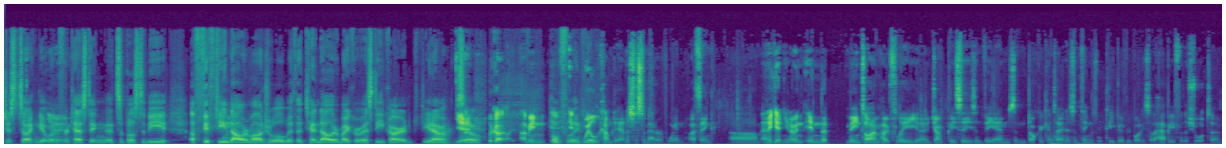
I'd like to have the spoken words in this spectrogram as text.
just so I can get one yeah, for testing. It's supposed to be a fifteen dollar module with a ten dollar micro SD card. You know, yeah. So look, I, I mean, hopefully it, it, will come down. It's just a matter of when. I think. Um, and again, you know, in, in the meantime, hopefully, you know, junk PCs and VMs and Docker containers and things will keep everybody sort of happy for the short term.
